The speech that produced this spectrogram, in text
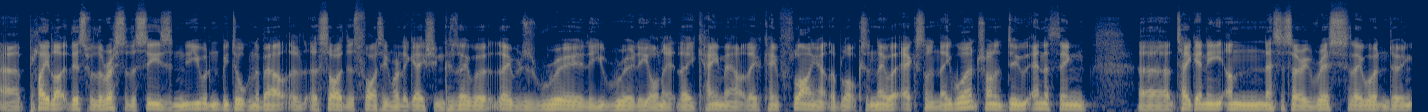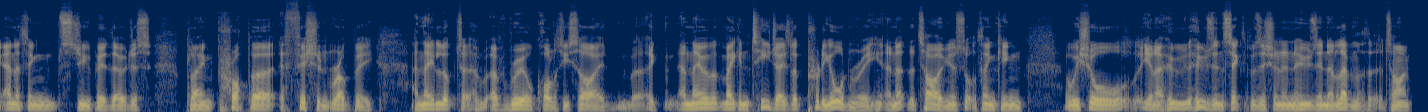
Uh, play like this for the rest of the season, you wouldn't be talking about a, a side that's fighting relegation because they were they were just really really on it. They came out, they came flying out the blocks, and they were excellent. They weren't trying to do anything, uh, take any unnecessary risks. They weren't doing anything stupid. They were just playing proper, efficient rugby, and they looked a, a real quality side. And they were making TJs look pretty ordinary. And at the time, you're sort of thinking, are we sure you know who who's in sixth position and who's in eleventh at the time?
